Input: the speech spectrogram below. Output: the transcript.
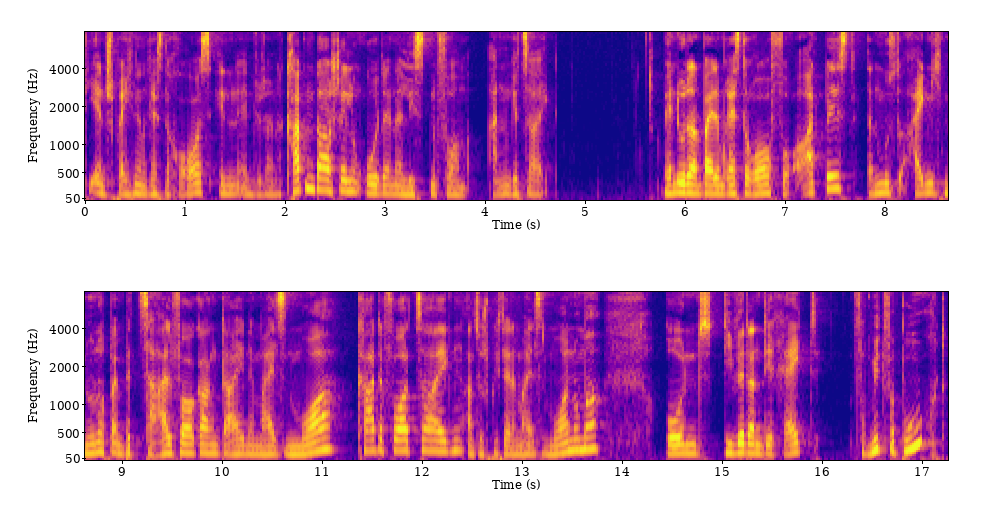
die entsprechenden Restaurants in entweder einer Kartendarstellung oder in einer Listenform angezeigt. Wenn du dann bei dem Restaurant vor Ort bist, dann musst du eigentlich nur noch beim Bezahlvorgang deine Miles More Karte vorzeigen, also sprich deine Miles More Nummer und die wird dann direkt mit verbucht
